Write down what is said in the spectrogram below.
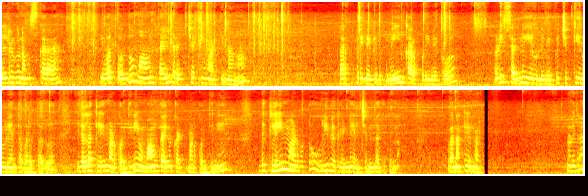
ಎಲ್ರಿಗೂ ನಮಸ್ಕಾರ. ಇವತ್ತೊಂದು ಮಾವಿನಕಾಯಿಂದ ರೆಡ್ ಚಟ್ನಿ ಮಾಡ್ತೀನಿ ನಾನು. ಖಾರದ ಪುಡಿ ಬೇಕು, ಇದಕ್ಕೆ ಮೇಯ್ನ್ ಖಾರದ ಪುಡಿ ಬೇಕು. ನೋಡಿ, ಸಣ್ಣ ಈರುಳ್ಳಿ ಬೇಕು, ಚಿಕ್ಕ ಈರುಳ್ಳಿ ಅಂತ ಬರುತ್ತೆ ಅದು. ಇದೆಲ್ಲ ಕ್ಲೀನ್ ಮಾಡ್ಕೊತೀನಿ. ಮಾವಿನಕಾಯಿನೂ ಕಟ್ ಮಾಡ್ಕೊತೀನಿ. ಇದು ಕ್ಲೀನ್ ಮಾಡಿಬಿಟ್ಟು ಹುರಿಬೇಕು ಎಣ್ಣೆಯಲ್ಲಿ ಚೆಂದಾಗಿ ಇದನ್ನು. ನಾನು ಕ್ಲೀನ್ ಮಾಡಿ ನೋಡಿದ್ರೆ?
